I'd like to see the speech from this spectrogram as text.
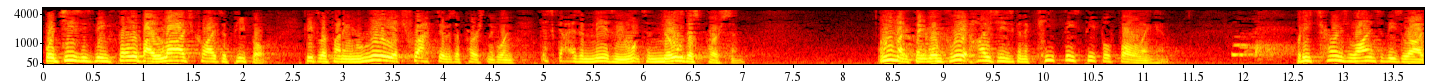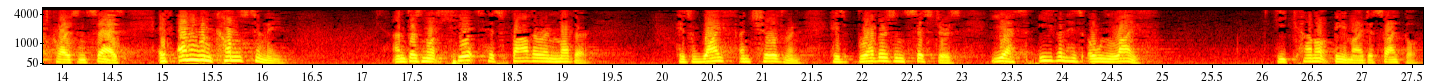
where Jesus is being followed by large crowds of people. People are finding him really attractive as a person. They're going, This guy is amazing. We want to know this person. And we might think, well, great, how is Jesus going to keep these people following him? But he turns around to these large crowds and says, If anyone comes to me and does not hate his father and mother, his wife and children, his brothers and sisters, yes, even his own life, he cannot be my disciple.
